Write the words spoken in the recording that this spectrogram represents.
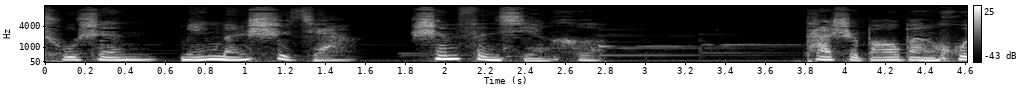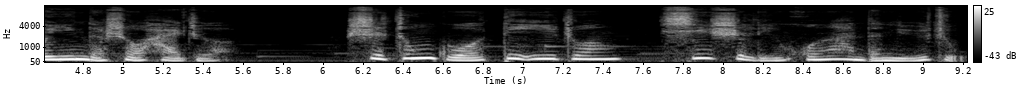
出身名门世家，身份显赫。她是包办婚姻的受害者，是中国第一桩西式离婚案的女主。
